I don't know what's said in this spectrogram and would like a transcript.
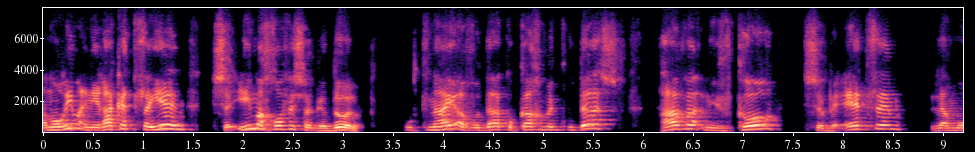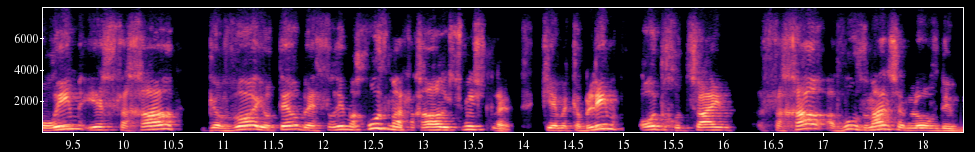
המורים, אני רק אציין שאם החופש הגדול הוא תנאי עבודה כל כך מקודש, הבה נזכור שבעצם למורים יש שכר גבוה יותר ב-20% מהשכר הרשמי שלהם, כי הם מקבלים עוד חודשיים שכר עבור זמן שהם לא עובדים.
